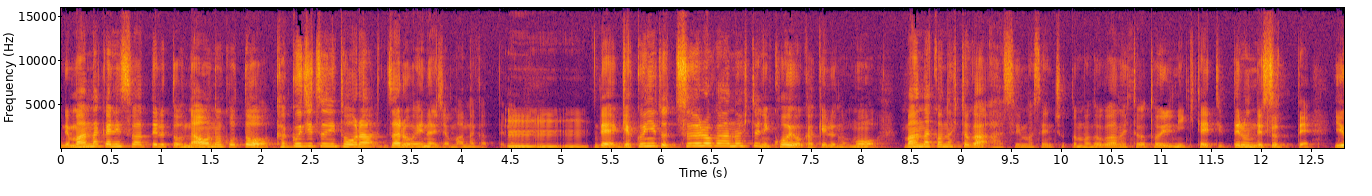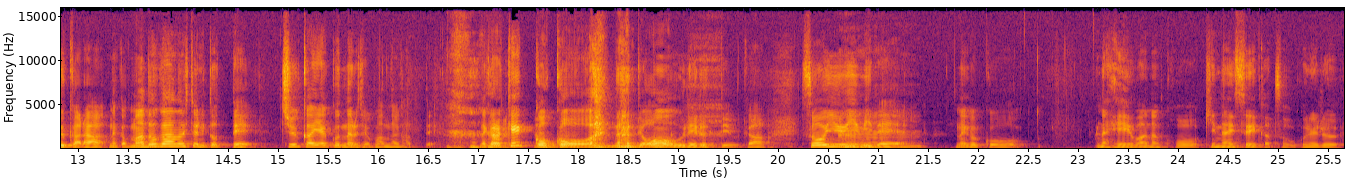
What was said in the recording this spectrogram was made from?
で真ん中に座ってるとなおのことを確実に通らざるを得ないじゃん真ん中ってね。うんうんで逆に言うと通路側の人に声をかけるのも真ん中の人が「あすいませんちょっと窓側の人がトイレに行きたいって言ってるんです」って言うからなんか窓側の人にとって仲介役になるじゃん真ん中ってだから結構こうなんて恩を売れるっていうかそういう意味で、うんうんうんなんかこうな平和なこう機内生活を送れる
